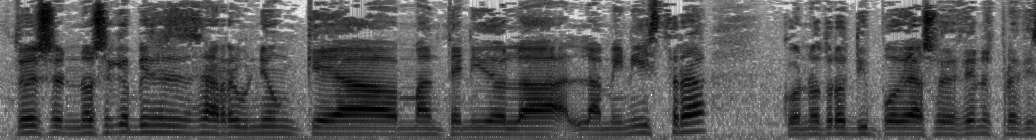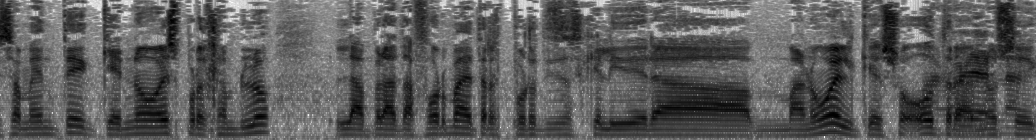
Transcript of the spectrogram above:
Entonces, no sé qué piensas de esa reunión que ha mantenido la, la ministra con otro tipo de asociaciones precisamente que no es, por ejemplo, la plataforma de transportistas que lidera Manuel, que es otra. no sé,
